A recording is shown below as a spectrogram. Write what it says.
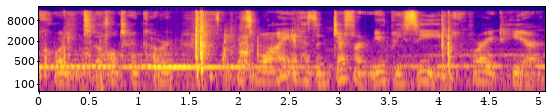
according to the alternate cover. That's why it has a different UPC right here.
